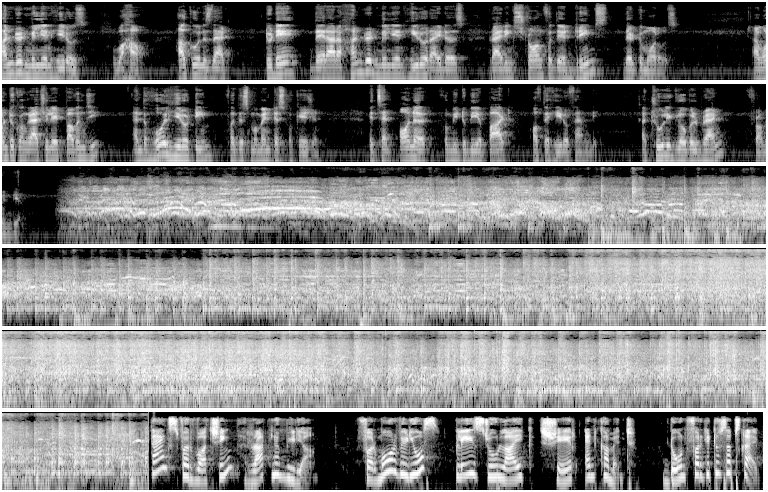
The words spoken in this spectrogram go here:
100 million heroes. Wow, how cool is that? Today, there are 100 million hero riders riding strong for their dreams, their tomorrows. I want to congratulate Pavanji and the whole Hero team for this momentous occasion. It's an honor for me to be a part of the Hero family, a truly global brand from India. For watching Raatnam Media. For more videos, please do like, share, and comment. Don't forget to subscribe.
